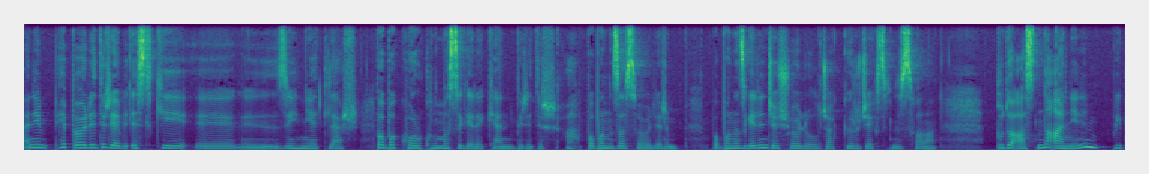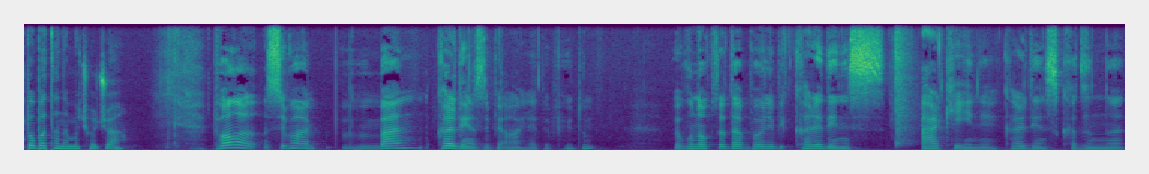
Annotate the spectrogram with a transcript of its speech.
Hani hep öyledir ya eski e, zihniyetler. Baba korkulması gereken biridir. Ah babanıza söylerim. Babanız gelince şöyle olacak göreceksiniz falan. Bu da aslında annenin bir baba tanımı çocuğa. Valla Sibel ben Karadenizli bir ailede büyüdüm. Ve bu noktada böyle bir Karadeniz erkeğini, Karadeniz kadınını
